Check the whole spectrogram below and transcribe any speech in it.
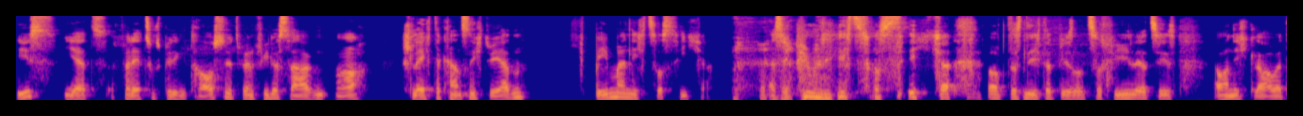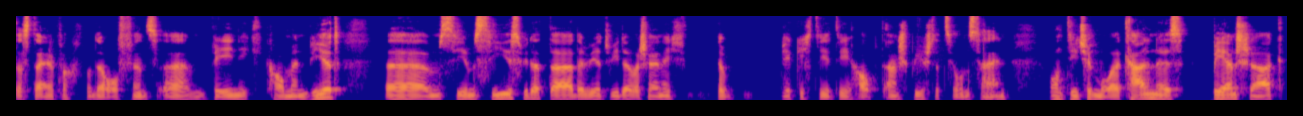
ist jetzt verletzungsbedingt draußen. Jetzt werden viele sagen, oh, schlechter kann es nicht werden. Ich bin mir nicht so sicher. Also ich bin mir nicht so sicher, ob das nicht ein bisschen zu viel jetzt ist. Und ich glaube, dass da einfach von der Offense ähm, wenig kommen wird. Ähm, CMC ist wieder da, der wird wieder wahrscheinlich der, wirklich die, die Hauptanspielstation sein. Und DJ Moore kann es bärenstark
